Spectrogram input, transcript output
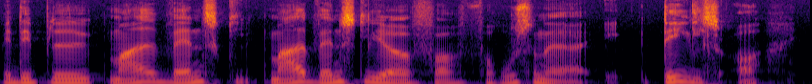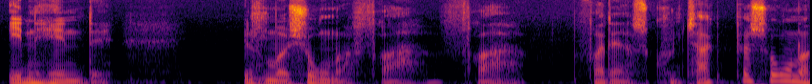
men det er blevet meget, vanskelig, meget vanskeligere for, for russerne at dels at indhente informationer fra, fra, fra deres kontaktpersoner,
